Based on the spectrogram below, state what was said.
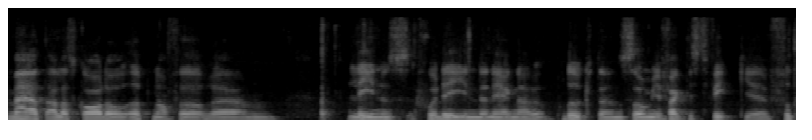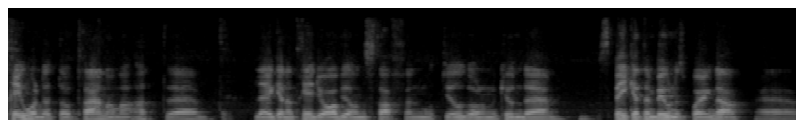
med att alla skador öppnar för eh, Linus Sjödin, den egna produkten som ju faktiskt fick eh, förtroendet av tränarna att eh, lägga den tredje avgörande straffen mot Djurgården och kunde spikat en bonuspoäng där. Eh,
